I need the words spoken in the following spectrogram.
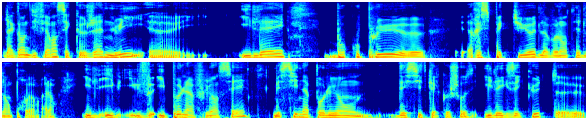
La grande différence, c'est que Gênes, lui, euh, il est beaucoup plus respectueux de la volonté de l'empereur. Alors, il, il, il peut l'influencer, mais si Napoléon décide quelque chose, il exécute euh,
